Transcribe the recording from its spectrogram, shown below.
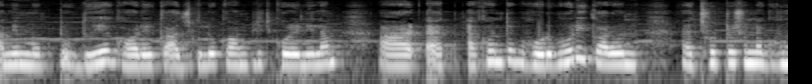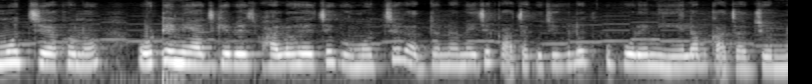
আমি মুখ টুক ধুয়ে ঘরের কাজগুলো কমপ্লিট করে নিলাম। আর এখন তো ভোর ভোরই কারণ ছোট্ট সোনা ঘুমোচ্ছে এখনও ওঠেনি, আজকে বেশ ভালো হয়েছে, ঘুমোচ্ছে। তার জন্য আমি এই যে কাচাকুচিগুলো উপরে নিয়ে এলাম কাচার জন্য।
